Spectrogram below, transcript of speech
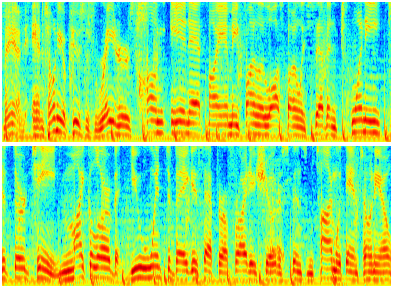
Man, Antonio Pierce's Raiders hung in at Miami, finally lost by only seven, 20 to 13. Michael Irvin, you went to Vegas after our Friday show to spend some time with Antonio,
